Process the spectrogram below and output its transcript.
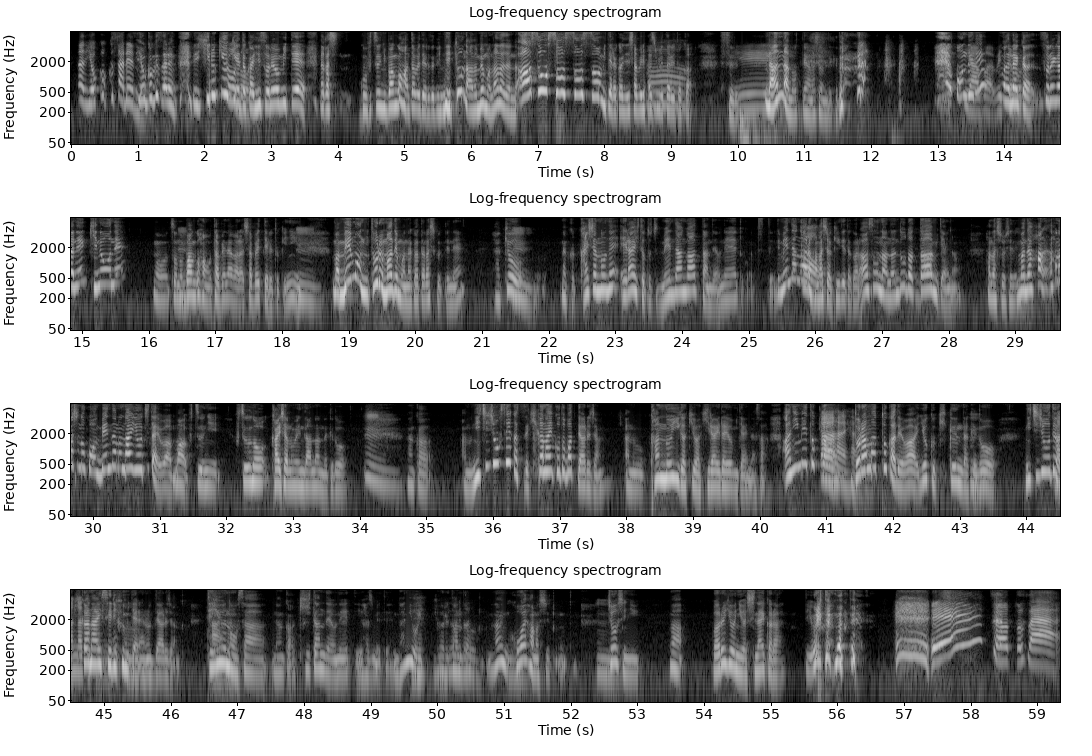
な予告されんなの？予告される。で、昼休憩とかにそれを見て、なんかし、こう普通に晩ご飯食べてる時にね、今日のあのメモ何だったんだ？あ、そうそうそうそうみたいな感じで喋り始めたりとかする。えー何なのって話なんだけど。ほんでね、やばいめっちゃまあなんか、それがね、昨日ね、もうその晩ご飯を食べながら喋ってる時に、うんまあメモに取るまでもなかったらしくってね、あ今日、うんなんか会社のね、偉い人とちょっと面談があったんだよね、とかっつって。で、面談がある話は聞いてたから、あ、そうなんだ、どうだった？みたいな話をしてて。まあ話のこう、面談の内容自体は、まあ普通に、普通の会社の面談なんだけど、うん。なんか、あの、日常生活で聞かない言葉ってあるじゃん。あの、勘のいいガキは嫌いだよ、みたいなさ。アニメとかドラマとかではよく聞くんだけど、日常では聞かないセリフみたいなのってあるじゃん。っていうのをさ、なんか聞いたんだよねって言い始めて、何をえ言われたんだろう言。何怖い話と思って。うん上司に、まあ、悪いようにはしないからって言われたんだって。え えー、ちょっとさ、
